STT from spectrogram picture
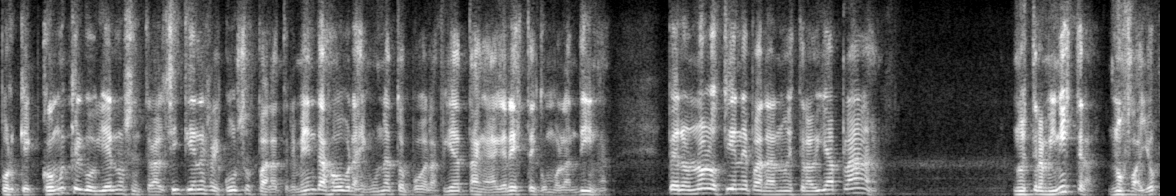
Porque ¿cómo es que el gobierno central sí tiene recursos para tremendas obras en una topografía tan agreste como la andina, pero no los tiene para nuestra vía plana? Nuestra ministra no falló.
